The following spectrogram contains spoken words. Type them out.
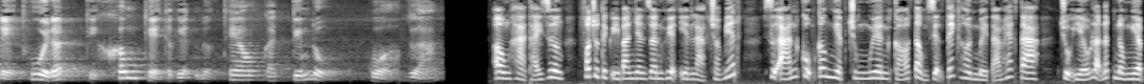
để thu hồi đất thì không thể thực hiện được theo cái tiến độ của dự án. Ông Hà Thái Dương, Phó Chủ tịch Ủy ban Nhân dân huyện Yên Lạc cho biết, dự án cụm công nghiệp Trung Nguyên có tổng diện tích hơn 18 ha, chủ yếu là đất nông nghiệp.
